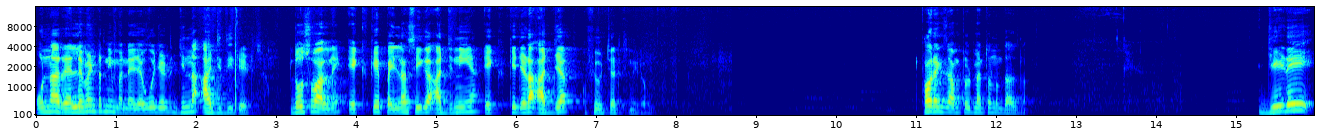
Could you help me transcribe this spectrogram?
ਉਹਨਾਂ ਰੈਲੇਵੈਂਟ ਨਹੀਂ ਮੰਨਿਆ ਜਾਊਗਾ ਜਿਹੜਾ ਜਿੰਨਾ ਅੱਜ ਦੀ ਡੇਟ 'ਚ। ਦੋ ਸਵਾਲ ਨੇ, ਇੱਕ ਕਿ ਪਹਿਲਾਂ ਸੀਗਾ, ਅੱਜ ਨਹੀਂ ਆ, ਇੱਕ ਕਿ ਜਿਹੜਾ ਅੱਜ ਆ, ਉਹ ਫਿਊਚਰ 'ਚ ਨਹੀਂ ਰਹੂ ਫੋਰ ਐਗਜ਼ਾਮਪਲ ਮੈਂ ਤੁਹਾਨੂੰ ਦੱਸਦਾ। ਜਿਹੜੇ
